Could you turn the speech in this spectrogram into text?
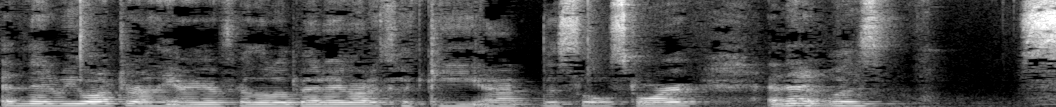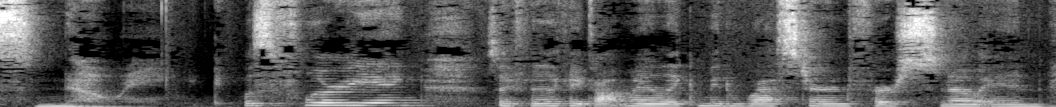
And then we walked around the area for a little bit. I got a cookie at this little store. And then it was snowing. It was flurrying. So I feel like I got my like Midwestern first snow in.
